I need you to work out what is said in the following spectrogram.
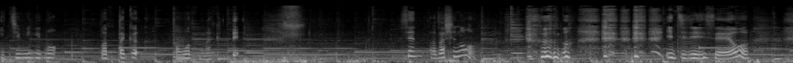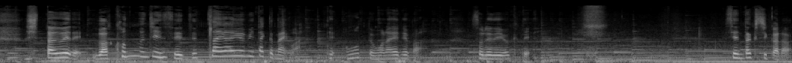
1ミリも全く思ってなくて。私の 一人生を知った上でうわこんな人生絶対歩みたくないわって思ってもらえればそれでよくて。選択肢から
